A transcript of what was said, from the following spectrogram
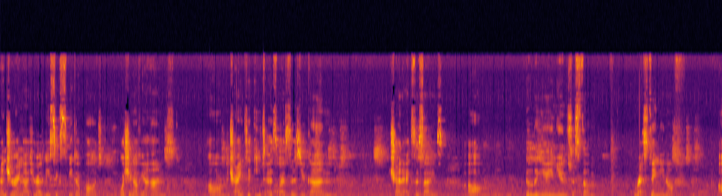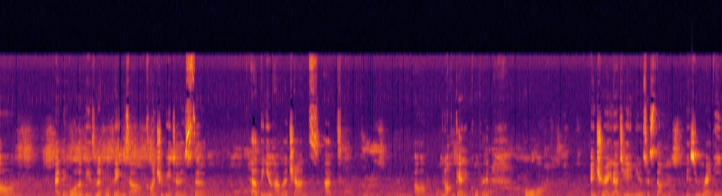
ensuring that you're at least six feet apart, washing of your hands, um, trying to eat as best as you can, trying to exercise, um, building your immune system, resting enough. Um, I think all of these little things are contributors to helping you have a chance at um, not getting COVID or ensuring that your immune system is ready.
